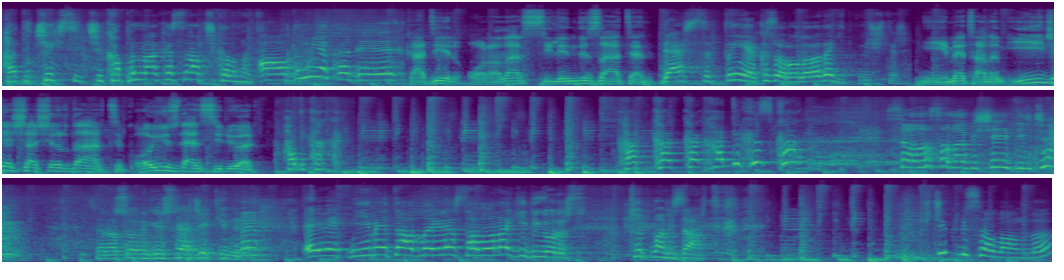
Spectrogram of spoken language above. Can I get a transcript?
Hadi çek sil, çık. kapının arkasına al çıkalım hadi. Aldım ya Kadir. Kadir oralar silindi zaten. Ders sıktın ya kız oralara da gitmiştir. Nimet Hanım iyice şaşırdı artık. O yüzden siliyor. Hadi kalk. Kalk kalk kalk hadi kız kalk. Sana sana bir şey diyeceğim. Sana sonra gösterecek günü. Evet Nimet ablayla salona gidiyoruz. Tutma bizi artık. Küçük bir salondu.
